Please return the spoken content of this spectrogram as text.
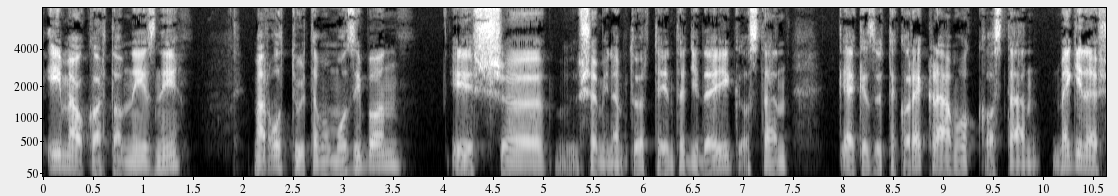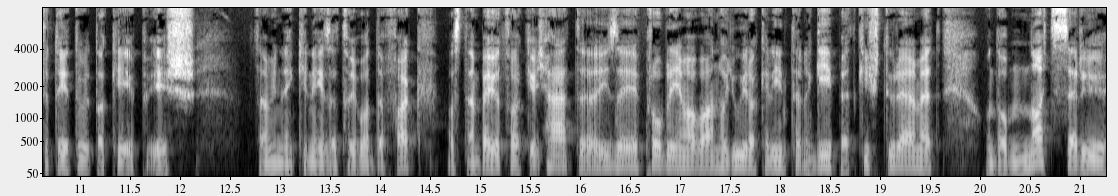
Én meg akartam nézni, már ott ültem a moziban, és semmi nem történt egy ideig, aztán elkezdődtek a reklámok, aztán megint elsötétült a kép, és aztán mindenki nézett, hogy what the fuck, aztán bejött valaki, hogy hát izé, probléma van, hogy újra kell inteni a gépet, kis türelmet, mondom, nagyszerű,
